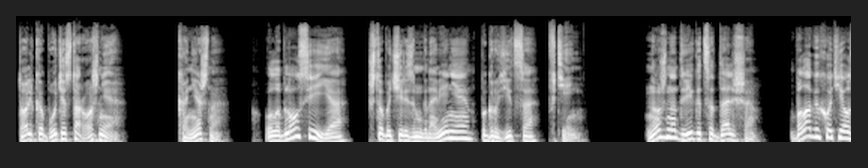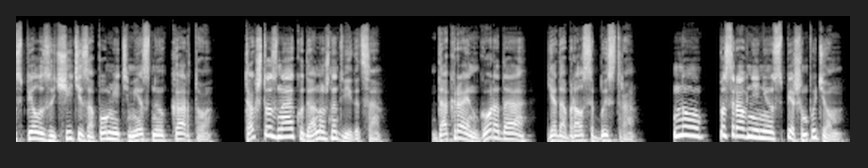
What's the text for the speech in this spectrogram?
Только будь осторожнее. Конечно. Улыбнулся и я, чтобы через мгновение погрузиться в тень. Нужно двигаться дальше. Благо, хоть я успел изучить и запомнить местную карту, так что знаю, куда нужно двигаться. До окраин города я добрался быстро. Ну, по сравнению с пешим путем.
